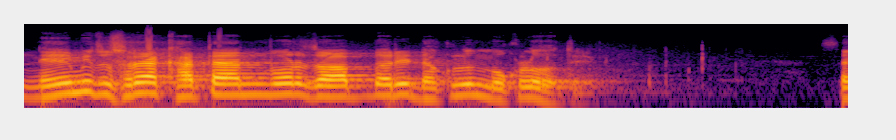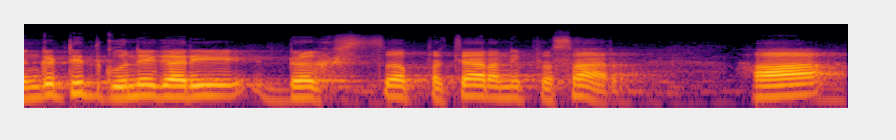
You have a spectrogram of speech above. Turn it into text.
नेहमी दुसऱ्या खात्यांवर जबाबदारी ढकलून मोकळं होते. संघटित गुन्हेगारी ड्रग्सचा प्रचार आणि प्रसार हा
